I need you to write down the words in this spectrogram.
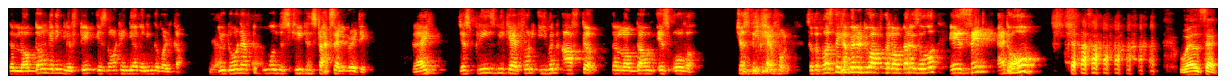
The lockdown getting lifted is not India winning the World Cup. Yeah. You don't have to yeah. go on the street and start celebrating, right? Just please be careful even after the lockdown is over. Just be careful. So the first thing I'm going to do after the lockdown is over is sit at home well said.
